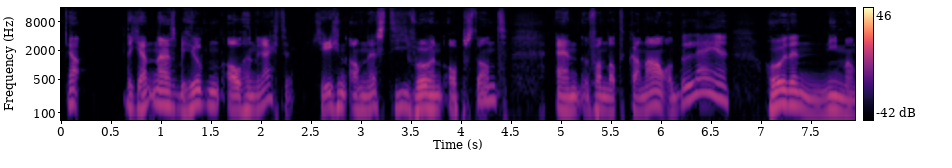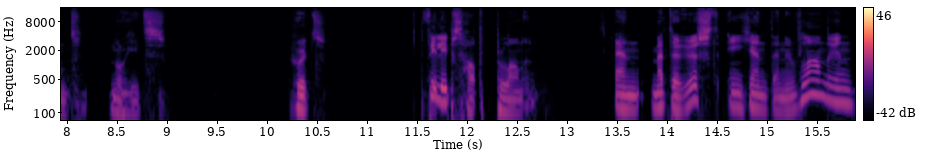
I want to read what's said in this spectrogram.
ja, de Gentenaars behielden al hun rechten, kregen amnestie voor hun opstand en van dat kanaal op de Leien hoorde niemand nog iets. Goed, Philips had plannen. En met de rust in Gent en in Vlaanderen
